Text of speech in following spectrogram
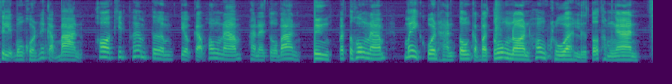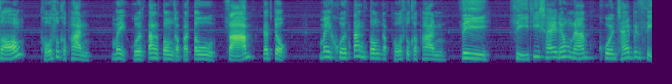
สิริมงคลให้กับบ้าน ข้อคิดเพิ่มเติมเกี่ยวกับห้องน้ำภายในตัวบ้าน 1. ประตูห้องน้ำไม่ควรหันตรงกับประตูห้องนอน ห้องครัว หรือโต๊ะทำงาน 2. โถสุขภัณฑ์ไม่ควรตั้งตรงกับประตู 3. กระจก ไม่ควรตั้งตรงกับโถสุขภัณฑ์ 4. สีที่ใช้ในห้องน้ำควรใช้เป็นสี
